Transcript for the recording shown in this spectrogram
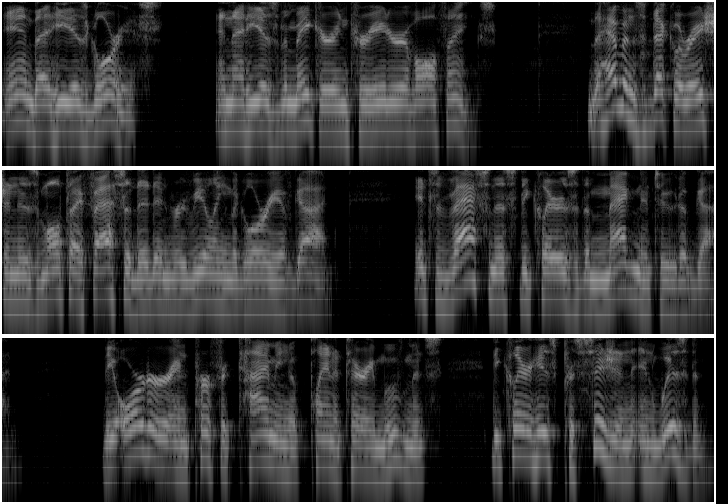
and that he is glorious, and that he is the maker and creator of all things. The heavens declaration is multifaceted in revealing the glory of God. Its vastness declares the magnitude of God. The order and perfect timing of planetary movements declare his precision and wisdom.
